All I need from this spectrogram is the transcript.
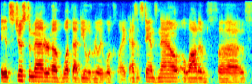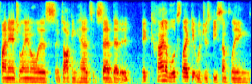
It's just a matter of what that deal would really look like. As it stands now, a lot of uh, financial analysts and talking heads have said that it, it kind of looks like it would just be something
